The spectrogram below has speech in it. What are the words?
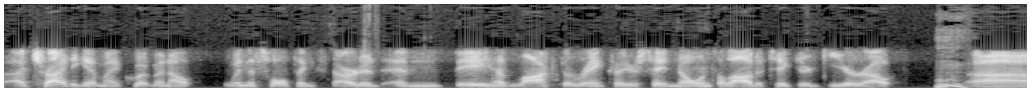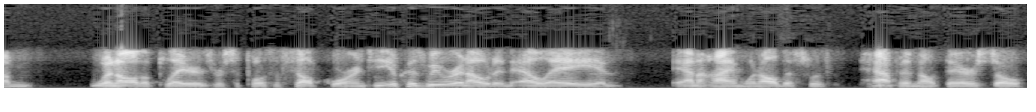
I tried to get my equipment out when this whole thing started, and they had locked the rink. They were saying no one's allowed to take their gear out hmm. um, when all the players were supposed to self quarantine because we were out in L.A. and Anaheim when all this was happening out there. So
